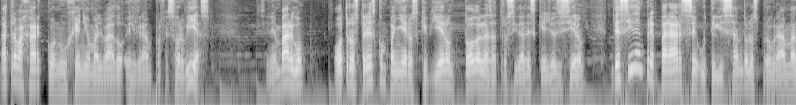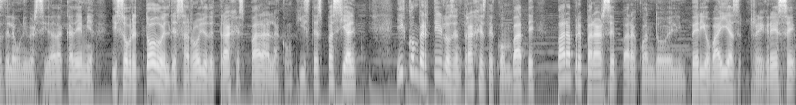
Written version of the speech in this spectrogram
a trabajar con un genio malvado, el gran profesor Vías. Sin embargo, otros tres compañeros que vieron todas las atrocidades que ellos hicieron deciden prepararse utilizando los programas de la Universidad Academia y sobre todo el desarrollo de trajes para la conquista espacial y convertirlos en trajes de combate para prepararse para cuando el Imperio Bayas regrese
